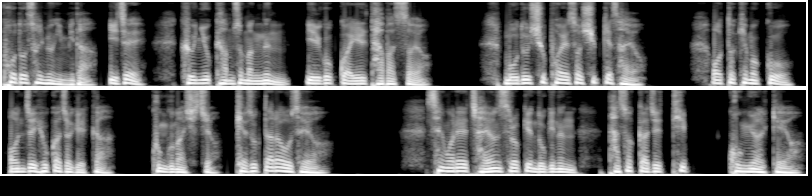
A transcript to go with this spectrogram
포도 설명입니다. 이제 근육 감소 막는 일곱 과일 다 봤어요. 모두 슈퍼에서 쉽게 사요. 어떻게 먹고 언제 효과적일까 궁금하시죠? 계속 따라오세요. 생활에 자연스럽게 녹이는 다섯 가지 팁 공유할게요.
